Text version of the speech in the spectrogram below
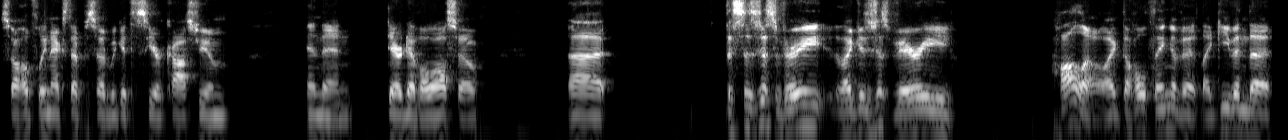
So hopefully next episode we get to see her costume, and then Daredevil also. Uh, this is just very like it's just very hollow. Like the whole thing of it, like even the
